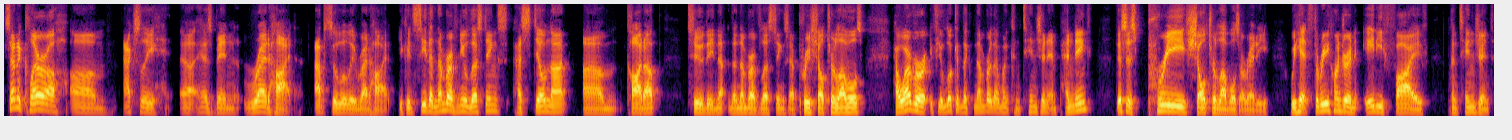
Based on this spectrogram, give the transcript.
Santa Clara, um, actually uh, has been red hot, absolutely red hot. You can see the number of new listings has still not um, caught up to the the number of listings at pre-shelter levels. However, if you look at the number that went contingent and pending, this is pre-shelter levels already. We hit 385 contingent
